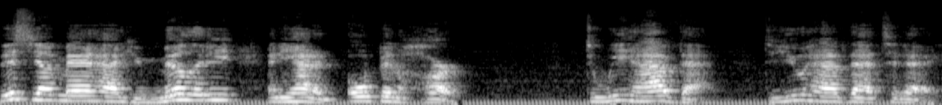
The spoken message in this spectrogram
This young man had humility and he had an open heart. Do we have that? Do you have that today?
